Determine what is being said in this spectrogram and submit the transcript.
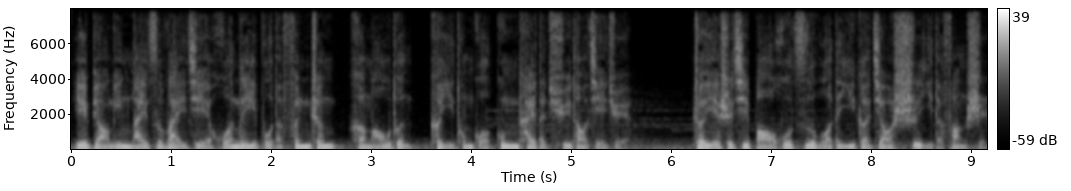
也表明来自外界或内部的纷争和矛盾可以通过公开的渠道解决，这也是其保护自我的一个较适宜的方式。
